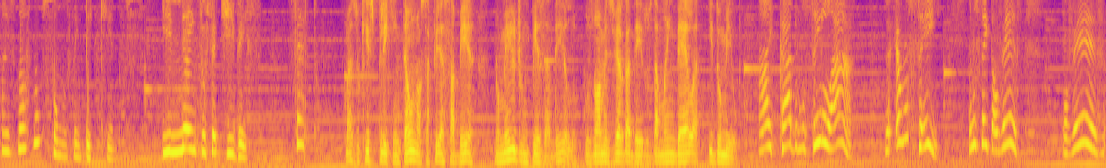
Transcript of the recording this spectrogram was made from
Mas nós não somos nem pequenos e nem suscetíveis, certo? Mas o que explica então nossa filha saber, no meio de um pesadelo, os nomes verdadeiros da mãe dela e do meu? Ai, Cadmo, sei lá. Eu não sei. Eu não sei, talvez. Talvez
